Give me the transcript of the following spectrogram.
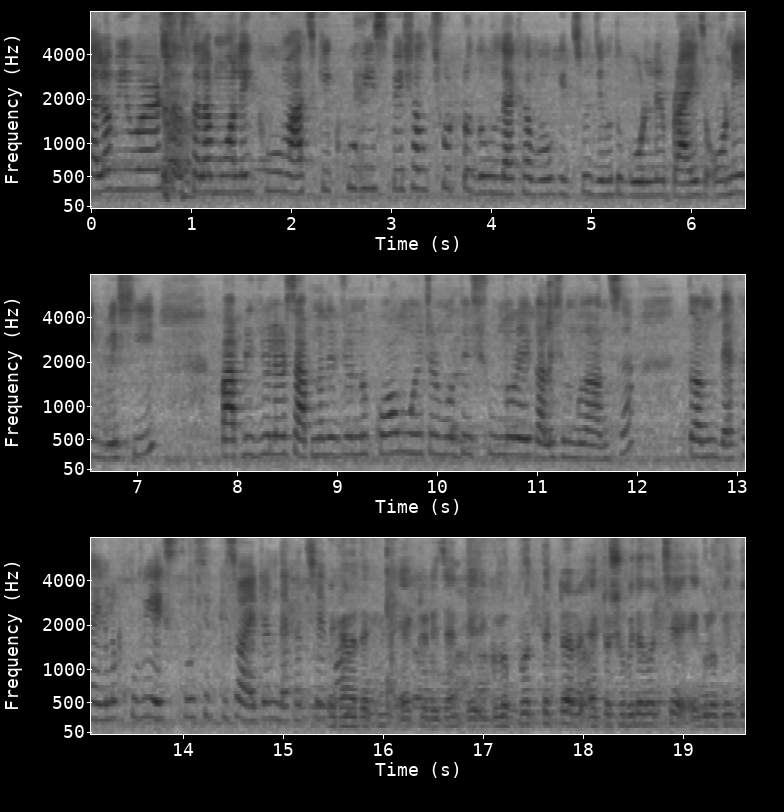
হ্যালো ভিউয়ার্স, আসসালামু আলাইকুম। আজকে খুবই স্পেশাল ছোট্ট দোল দেখাবো কিছু, যেহেতু গোল্ডের প্রাইস অনেক বেশি। পাপড়ি জুয়েলার্স আপনাদের জন্য কম ওয়েটের মধ্যে সুন্দর এই কালেকশনগুলো আনছে। তো আমি দেখা, এগুলো খুবই এক্সক্লুসিভ কিছু আইটেম দেখাচ্ছে এখানে। দেখেন একটা ডিজাইন এগুলো প্রত্যেকটার একটা সুবিধা হচ্ছে, এগুলো কিন্তু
